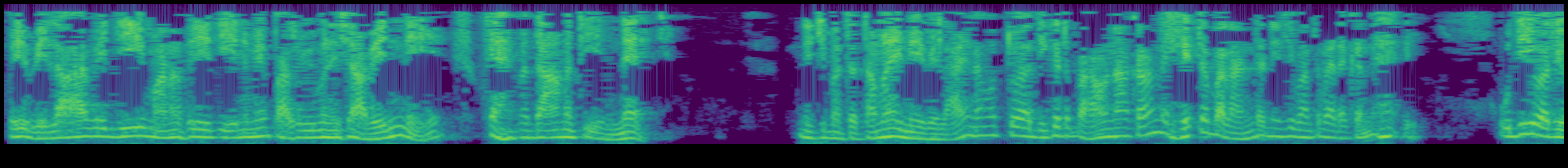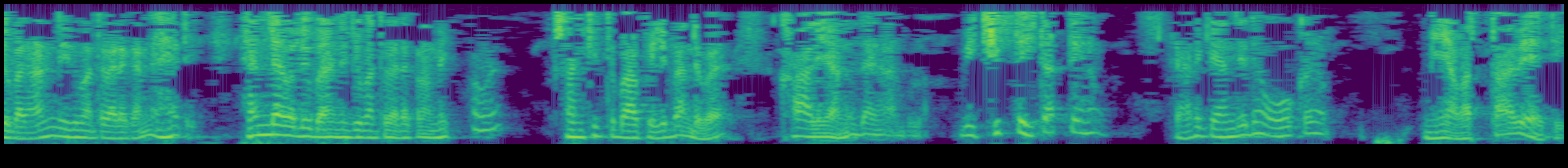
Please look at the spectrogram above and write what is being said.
ඔය වෙලාවේදී මනසේ තියෙන මේ පසුබිම නිසා වෙන්නේ ඒක හැමදාම තියෙන්නේ නැහැ. නිදිමත තමයි මේ වෙලාවේ. නමුත් ඔය දිගට භාවනා කරන්න හෙට බලන්න නිදිමත වැඩ කරන්න හැටි. උදේවරුේ බලන්න නිදිමත වැඩ කරන්න හැටි. හැන්දෑවරුේ බලන්න නිදිමත වැඩ කරන්න සංකීර්ත බව පිළිබඳව කාලය යන දැනගන්න පුළුවන්. වික්ෂිප්ත හිතක් එනවා. එයාට කියන්නේ ඕක මේ අවස්ථාවේ ඇති.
